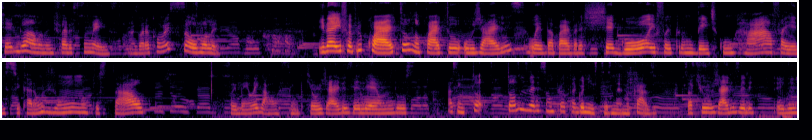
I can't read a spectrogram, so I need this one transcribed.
chegamos no férias com ex. Agora começou o rolê. E daí foi pro quarto. No quarto, o Jarles, o ex da Bárbara, chegou e foi pra um date com o Rafa. E eles ficaram juntos tal. Foi bem legal, assim, porque o Jarles, ele é um dos. Assim, to- todos eles são protagonistas, né, no caso. Só que o Jarles, ele, ele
